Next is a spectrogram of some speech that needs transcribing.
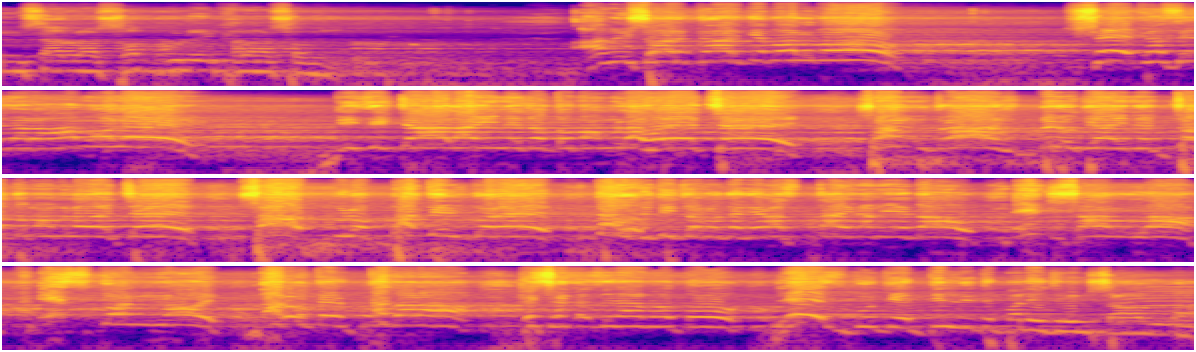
ইনশাআল্লাহ সবগুলোই খালাস হবে। আমি সরকারকে বলব, শেখ হাসিনার আমলে ডিজিটাল আইনে যত মামলা হয়েছে, সন্ত্রাস বিরোধী আইনে যত মামলা হয়েছে, সবগুলো বাতিল করে তাহিদি জনতাকে রাস্তায় নামিয়ে দাও। ইনশাআল্লাহ, ইসকন নয়, ভারতের দাদারা হাসিনার মতো লেজ গুটিয়ে দিল্লিতে পালিয়ে যাবে ইনশাআল্লাহ।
